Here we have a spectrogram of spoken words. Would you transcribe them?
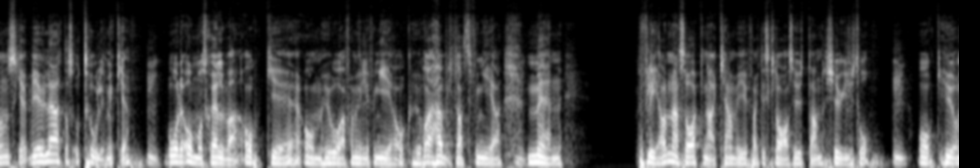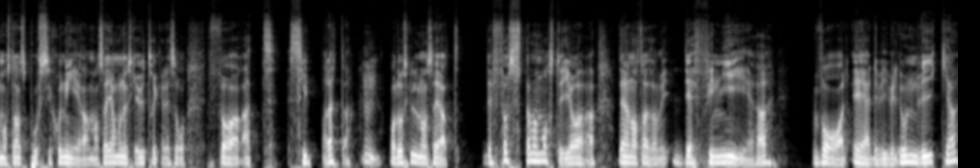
önskar, vi har ju lärt oss otroligt mycket. Mm. Både om oss själva och eh, om hur våra familjer fungerar och hur våra arbetsplatser fungerar. Mm. Men flera av de här sakerna kan vi ju faktiskt klara oss utan 2022. Mm. Och hur någonstans positionerar man sig, om man nu ska uttrycka det så, för att slippa detta. Mm. Och då skulle nog säga att det första man måste göra, det är någonstans att vi definierar vad är det vi vill undvika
